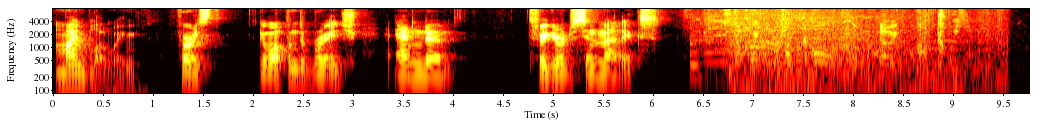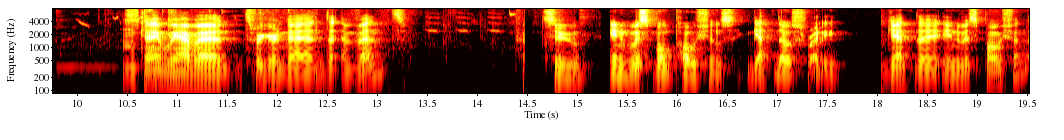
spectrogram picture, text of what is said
mind-blowing. First, go up on the bridge and uh, trigger the cinematics. Okay, we have uh, triggered the, the event. Two, invisible potions, get those ready. Get the invis potion,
